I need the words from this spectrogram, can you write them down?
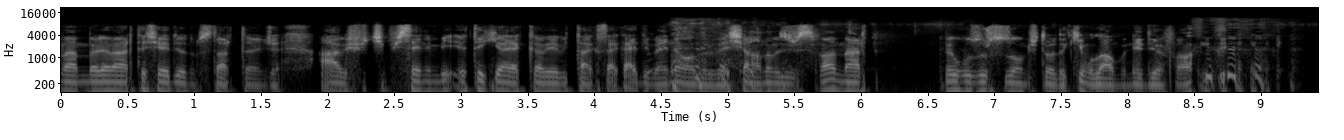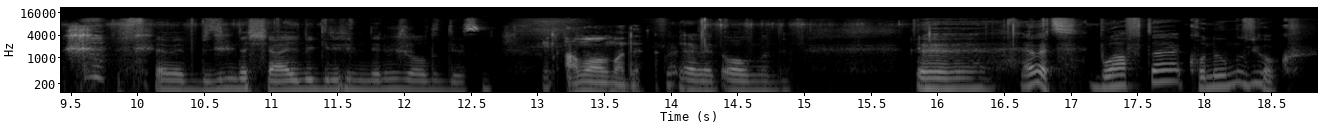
Ben böyle Mert'e şey diyordum starttan önce. Abi şu çipi senin bir öteki ayakkabıya bir taksak hadi be ne olur be şanımız yürüsün falan. Mert ve huzursuz olmuştu orada. Kim ulan bu ne diyor falan diye. evet bizim de şaibi girişimlerimiz oldu diyorsun. Ama olmadı. evet olmadı. Ee, evet bu hafta konuğumuz yok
